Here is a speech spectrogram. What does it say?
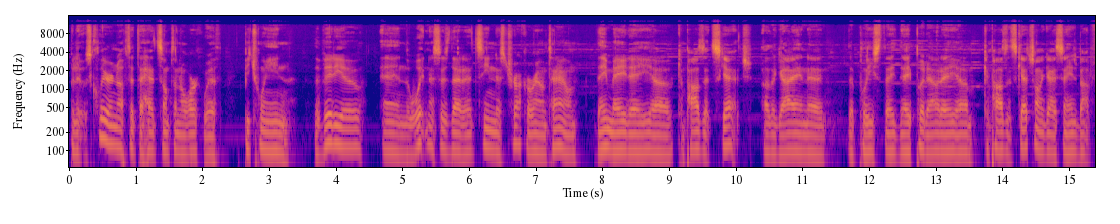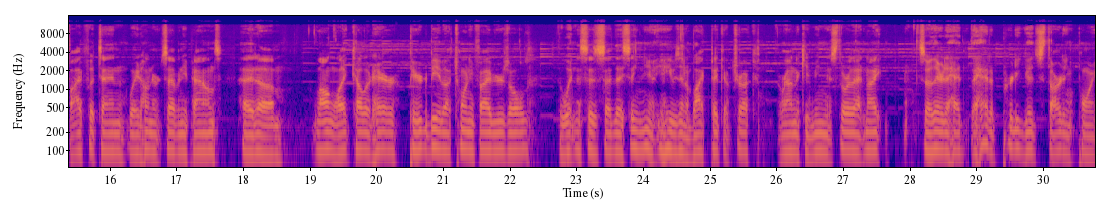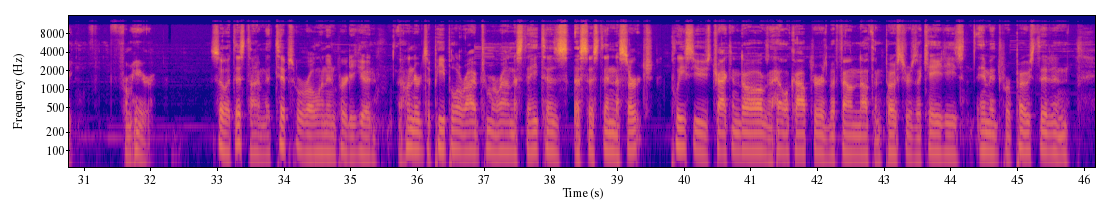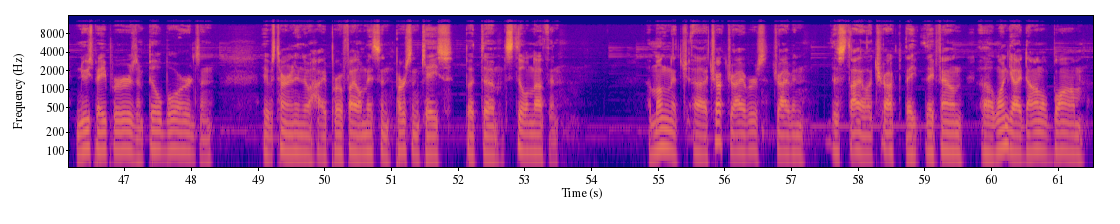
but it was clear enough that they had something to work with between the video and the witnesses that had seen this truck around town, they made a uh, composite sketch of the guy and the, the police. They, they put out a um, composite sketch on the guy saying he's about five foot ten, weighed 170 pounds, had um, long light colored hair, appeared to be about 25 years old. The witnesses said they seen you know, he was in a black pickup truck around the convenience store that night. So there they had they had a pretty good starting point from here. So at this time, the tips were rolling in pretty good. Hundreds of people arrived from around the state to assist in the search. Police used tracking dogs and helicopters, but found nothing. Posters of Katie's image were posted in newspapers and billboards, and it was turning into a high-profile missing person case, but uh, still nothing. Among the uh, truck drivers driving this style of truck, they, they found uh, one guy, Donald Blom,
